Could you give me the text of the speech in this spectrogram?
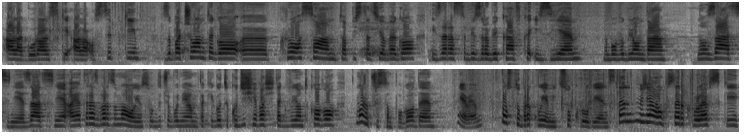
ala góralskie, ala osypki. Zobaczyłam tego y, croissanta pistacjowego i zaraz sobie zrobię kawkę i zjem, no bo wygląda no zacnie, zacnie, a ja teraz bardzo mało jem słodyczy, bo nie mam takiego, tylko dzisiaj właśnie tak wyjątkowo, może przez tą pogodę, nie wiem, po prostu brakuje mi cukru, więc ten wziąłem ser królewski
